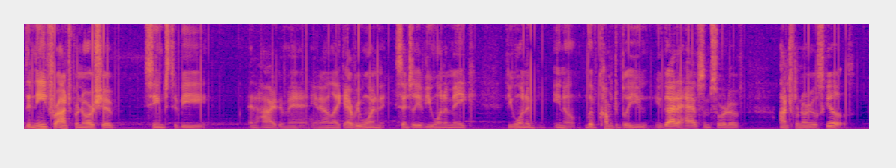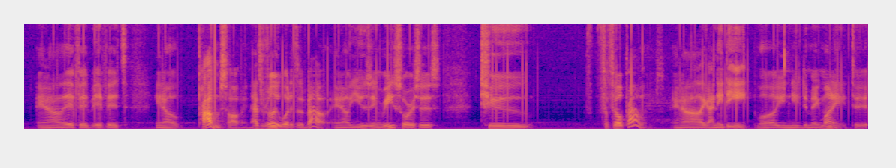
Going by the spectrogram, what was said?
the need for entrepreneurship seems to be in high demand. You know, like everyone, essentially, if you want to make, if you want to, you know, live comfortably, you you got to have some sort of entrepreneurial skills. You know, if it if it's, you know, problem solving, that's really what it's about. You know, using resources to fulfill problems. You know, like I need to eat. Well, you need to make money to,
